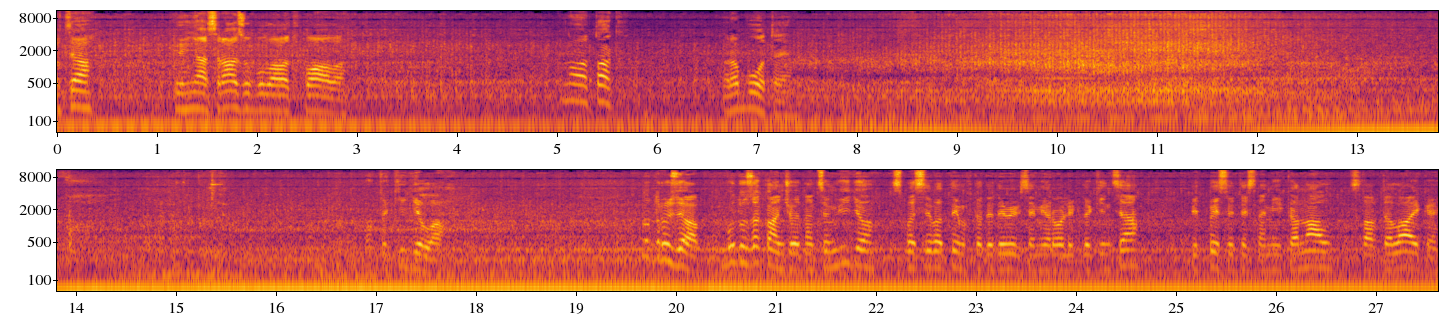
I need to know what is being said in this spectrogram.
Оця фігня сразу була отпала. Ну а так работає. Вот такие. Ну, друзі, буду заканчивать на цьому відео. Спасибо тим, хто додивився мій ролик до кінця. Підписуйтесь на мій канал, ставте лайки,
